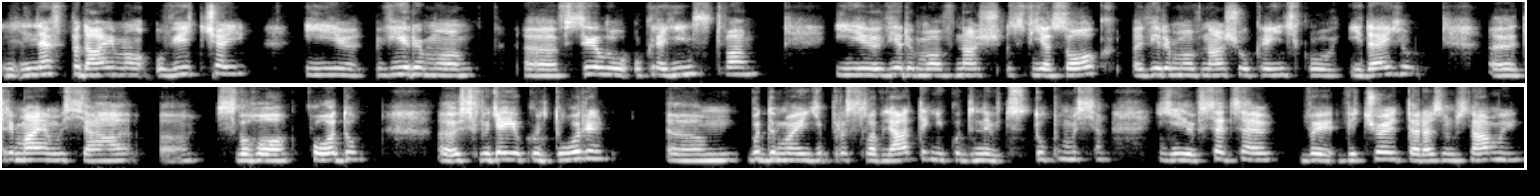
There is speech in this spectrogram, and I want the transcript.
не впадаємо у відчай і віримо в силу українства, і віримо в наш зв'язок, віримо в нашу українську ідею, е, тримаємося е, свого коду, е, своєї культури. Ем, Будемо її прославляти, нікуди не відступимося. І все це ви відчуєте разом з нами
